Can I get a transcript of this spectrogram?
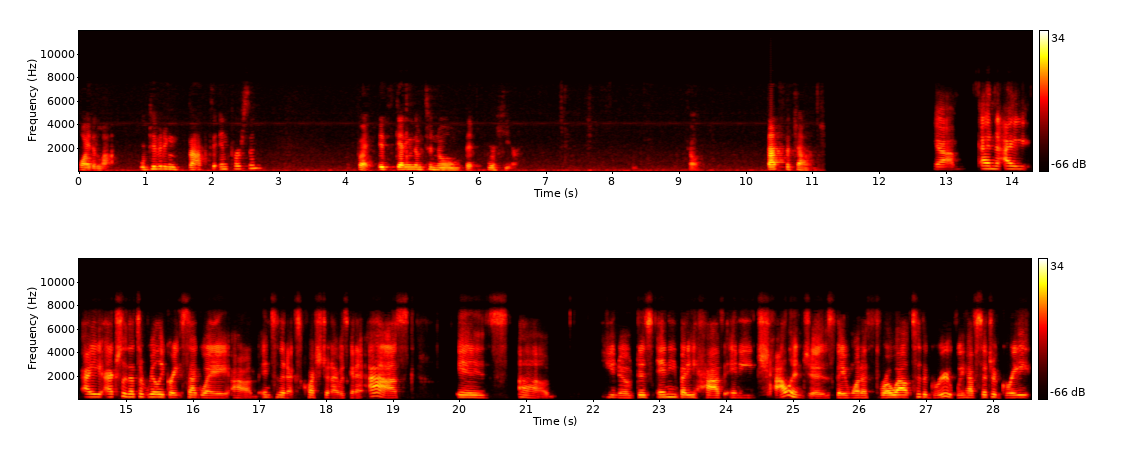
quite a lot. We're pivoting back to in person but it's getting them to know that we're here. So that's the challenge. Yeah. And I, I actually, that's a really great segue um, into the next question I was going to ask is, um, you know, does anybody have any challenges they want to throw out to the group? We have such a great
